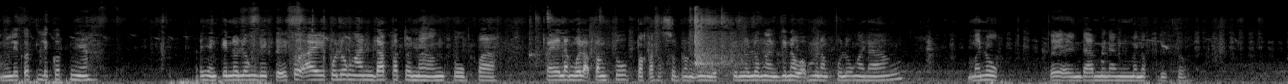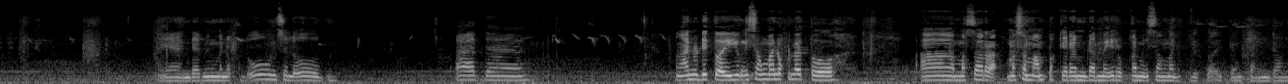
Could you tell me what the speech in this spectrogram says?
Ang likot-likot niya. Ayan, kinulong dito. Ito ay kulungan dapat to ng tupa. Kaya lang wala pang tupa kasi sobrang init. Kinulungan, ginawa mo ng kulungan ng manok. Kaya ang dami ng manok dito. Ayan, daming manok doon sa loob. At, ah, ang ano dito, yung isang manok na to, ah masara, masama ang pakiramdam. Mayroon kami isang manok dito, itong tandang.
